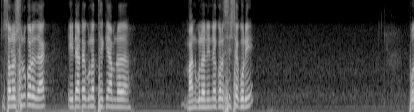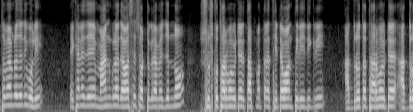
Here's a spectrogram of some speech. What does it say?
তো চলো শুরু করা যাক। এই ডাটাগুলো থেকে আমরা মানগুলো নির্ণয় করার চেষ্টা করি। প্রথমে আমরা যদি বলি, এখানে যে মানগুলো দেওয়া আছে চট্টগ্রামের জন্য শুষ্ক থার্মোমিটারের তাপমাত্রা থেটা ওয়ান তিরিশ ডিগ্রি, আর্দ্রতা থার্মোমিটার, আর্দ্র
